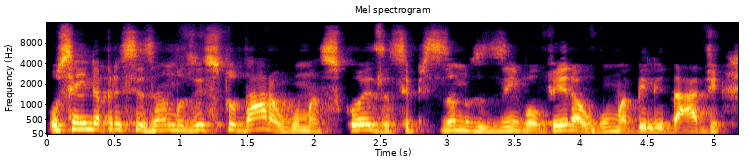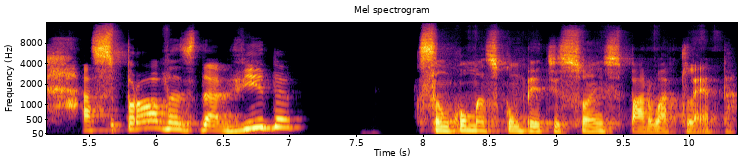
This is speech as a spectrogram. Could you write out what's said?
ou se ainda precisamos estudar algumas coisas, se precisamos desenvolver alguma habilidade. As provas da vida são como as competições para o atleta.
